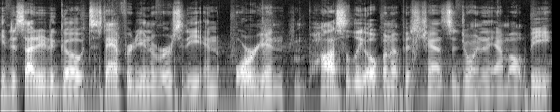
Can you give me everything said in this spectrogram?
he decided to go to Stanford University in Oregon, and possibly open up his chance to join the MLB.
